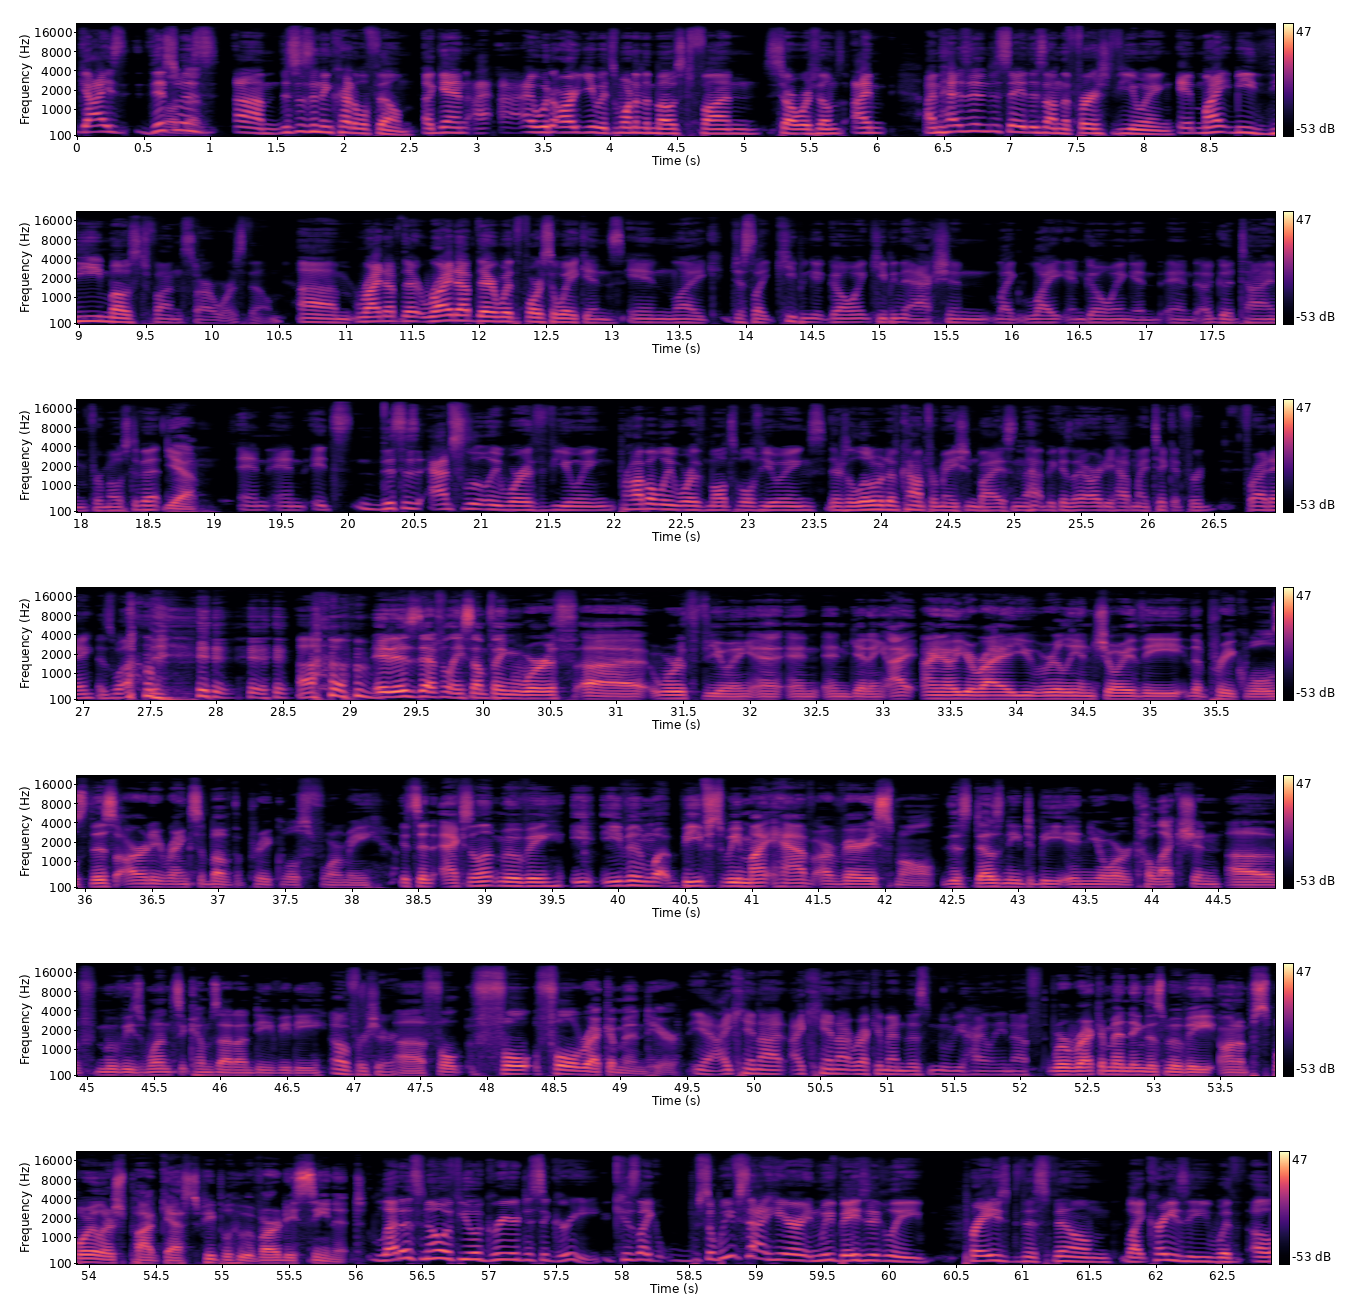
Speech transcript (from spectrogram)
Guys, this Well was um, this is an incredible film. Again, I, I would argue it's one of the most fun Star Wars films. I'm I'm hesitant to say this on the first viewing. It might be the most fun Star Wars film. Um, right up there, right up there with Force Awakens in like just like keeping it going, keeping the action like light and going, and and a good time for most of it. Yeah. And and it's this is absolutely worth viewing. Probably worth multiple viewings. There's a little bit of confirmation bias in that because I already have my ticket for Friday as well. um, It is definitely something worth uh worth viewing and, and, and getting. I, I know Uriah, you really enjoy the the prequels. This already ranks above the prequels for me. It's an excellent movie. E- even what beefs we might have are very small. This does need to be in your collection of movies once it comes out on DVD. oh, for sure. Uh, full full full recommend here. yeah, I cannot I cannot recommend this movie highly enough. We're recommending this movie on a spoilers podcast to people who have already seen it. Let us know if you agree or disagree because like so we've sat here and we've basically praised this film like crazy with a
